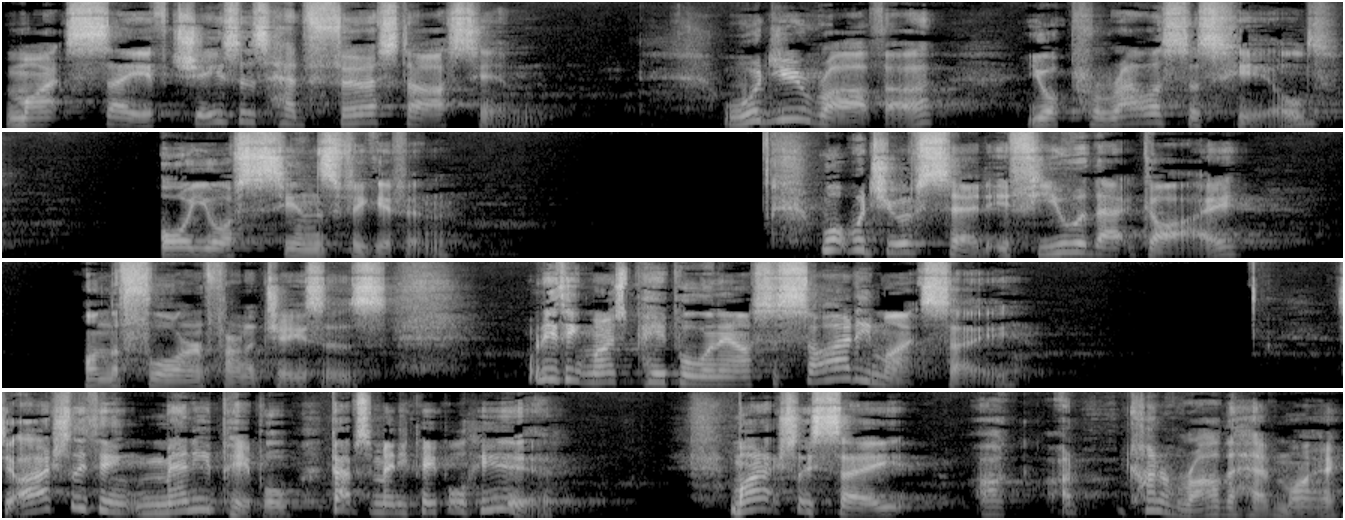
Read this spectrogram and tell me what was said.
might say if Jesus had first asked him, Would you rather your paralysis healed or your sins forgiven? What would you have said if you were that guy on the floor in front of Jesus? What do you think most people in our society might say? See, I actually think many people, perhaps many people here, might actually say, I'd kind of rather have my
